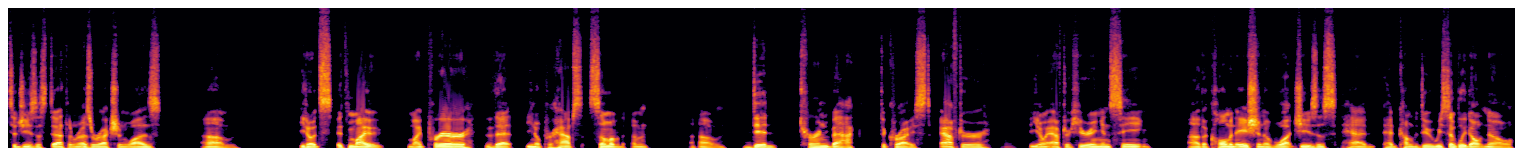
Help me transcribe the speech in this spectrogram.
to Jesus' death and resurrection was. Um, you know, it's it's my my prayer that, you know, perhaps some of them um, did turn back to Christ after, you know, after hearing and seeing uh, the culmination of what Jesus had had come to do. We simply don't know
